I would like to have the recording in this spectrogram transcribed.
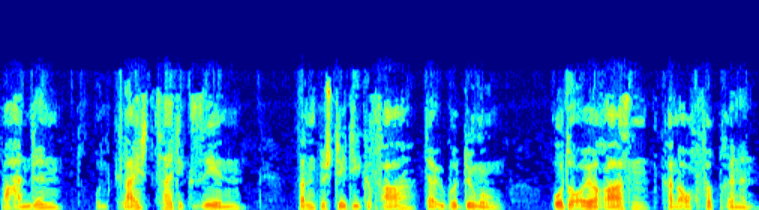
behandeln und gleichzeitig säen, dann besteht die Gefahr der Überdüngung oder euer Rasen kann auch verbrennen.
